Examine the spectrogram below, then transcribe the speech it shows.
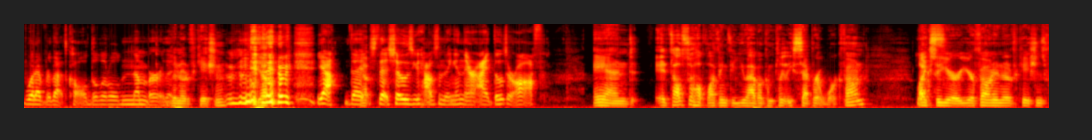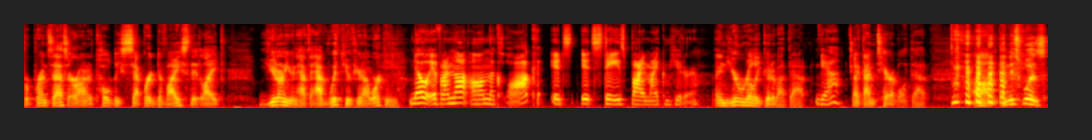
whatever that's called, the little number that The notification. Yep. yeah that Yep. that shows you have something in there. I those are off. and it's also helpful i think that you have a completely separate work phone. Like so your your phone and notifications for Priceless are on a totally separate device that like you don't even have to have with you if you're not working. No, if I'm not on the clock, it's it stays by my computer. and you're really good about that. Yeah. like i'm terrible at that. Um, and this was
